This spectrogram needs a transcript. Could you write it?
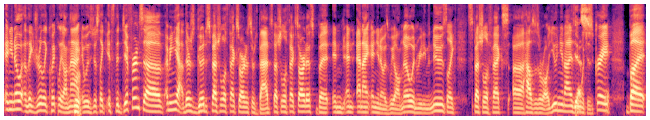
And you know, like really quickly on that, hmm. it was just like it's the difference of. I mean, yeah, there's good special effects artists, there's bad special effects artists, but and and and I and you know, as we all know in reading the news, like special effects uh, houses are all unionizing, yes. which is great, but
